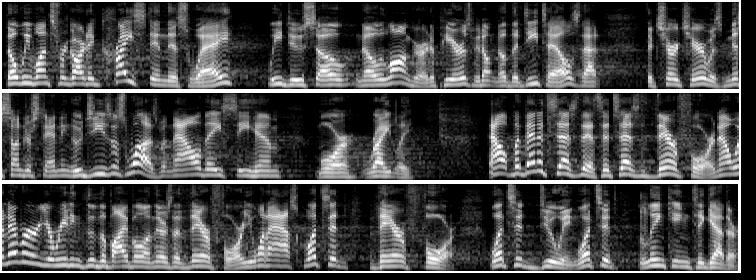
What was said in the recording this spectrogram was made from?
Though we once regarded Christ in this way, we do so no longer. It appears, we don't know the details, that the church here was misunderstanding who Jesus was, but now they see him more rightly. Now, but then it says this it says, therefore. Now, whenever you're reading through the Bible and there's a therefore, you want to ask, what's it there for? What's it doing? What's it linking together?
